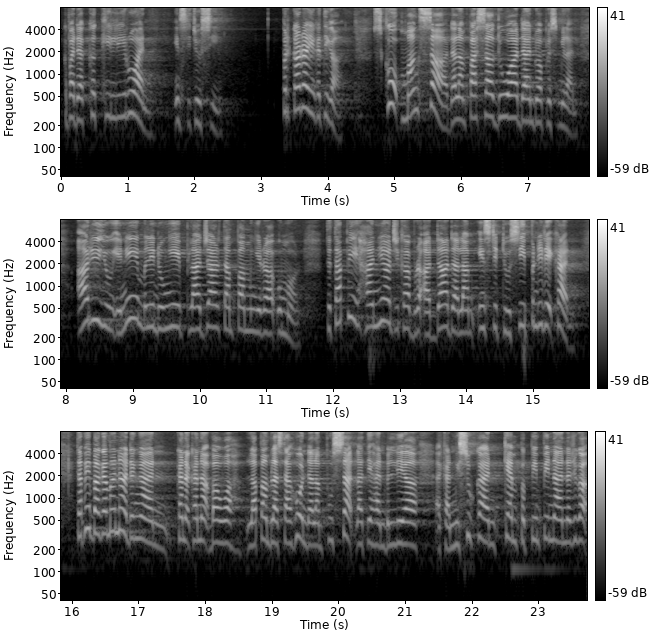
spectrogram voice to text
kepada kekeliruan institusi. Perkara yang ketiga, skop mangsa dalam pasal 2 dan 29. RUU ini melindungi pelajar tanpa mengira umur tetapi hanya jika berada dalam institusi pendidikan. Tapi bagaimana dengan kanak-kanak bawah 18 tahun dalam pusat latihan belia akan misukan kem pepimpinan dan juga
